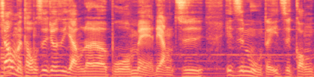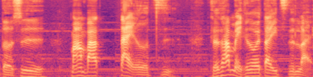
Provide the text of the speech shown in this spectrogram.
像我们同事就是养了博美两只，一只母的，一只公的，是妈妈带儿子。可是他每天都会带一只来，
